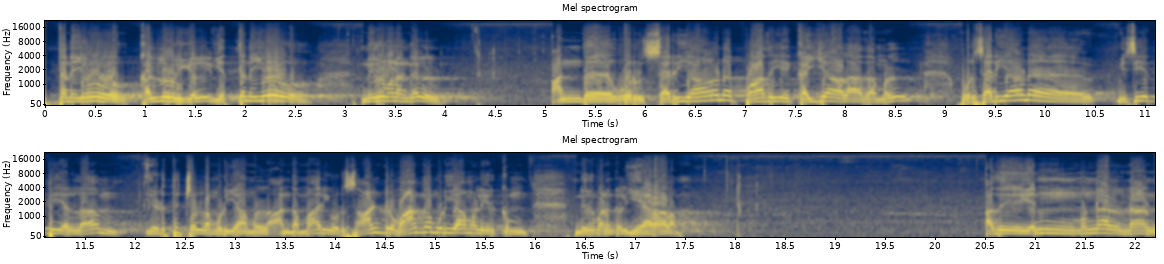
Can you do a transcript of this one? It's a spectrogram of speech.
எத்தனையோ கல்லூரிகள் எத்தனையோ நிறுவனங்கள் அந்த ஒரு சரியான பாதையை கையாளாதாமல் ஒரு சரியான விஷயத்தை எல்லாம் எடுத்து சொல்ல முடியாமல் அந்த மாதிரி ஒரு சான்று வாங்க முடியாமல் இருக்கும் நிறுவனங்கள் ஏராளம். அது என் முன்னால் நான்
